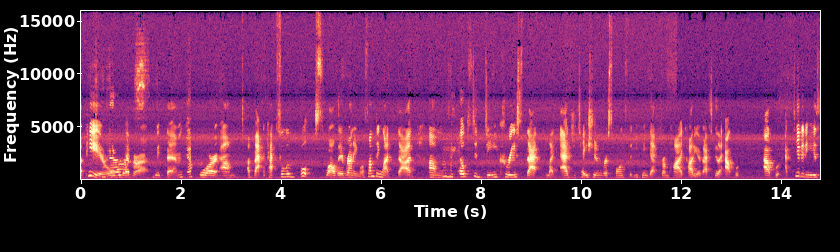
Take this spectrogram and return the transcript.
a peer yes. or whatever with them, yep. or um, a backpack full of books while they're running, or something like that. Um, mm-hmm. helps to decrease that like agitation response that you can get from high cardiovascular output output activities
